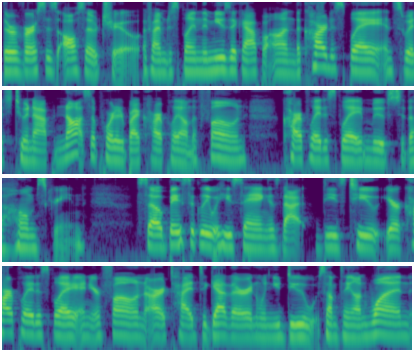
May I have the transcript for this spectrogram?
The reverse is also true. If I'm displaying the music app on the car display and switch to an app not supported by CarPlay on the phone, CarPlay display moves to the home screen. So basically, what he's saying is that these two, your CarPlay display and your phone, are tied together. And when you do something on one,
